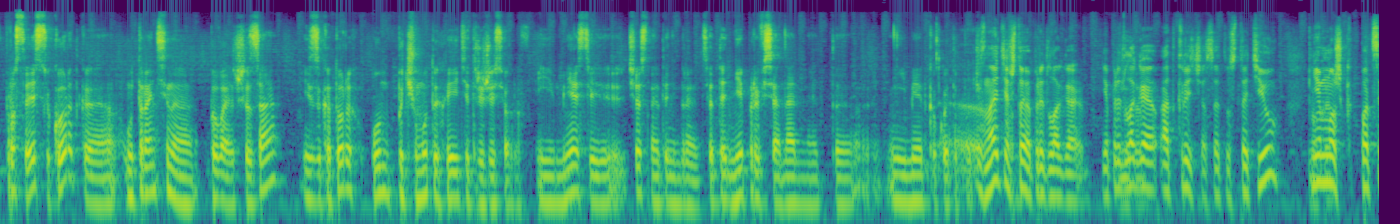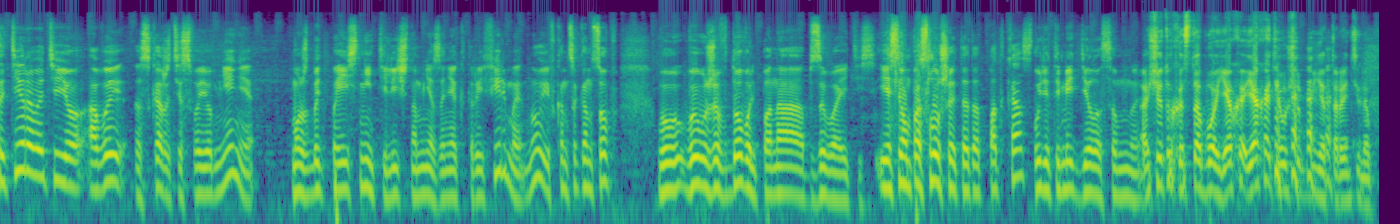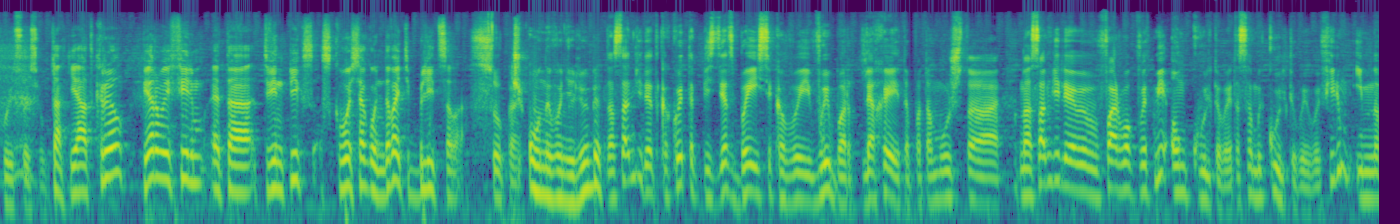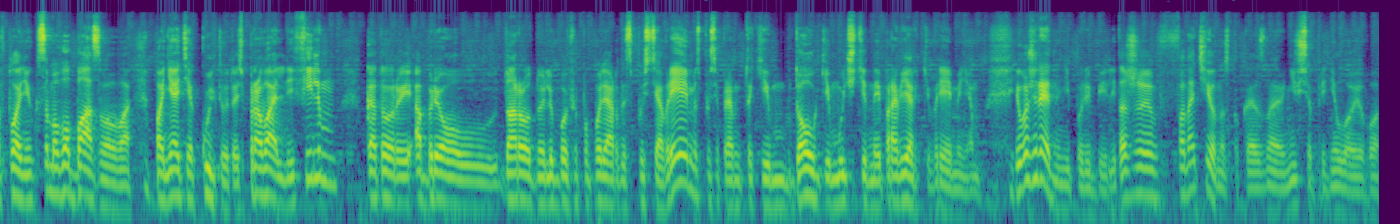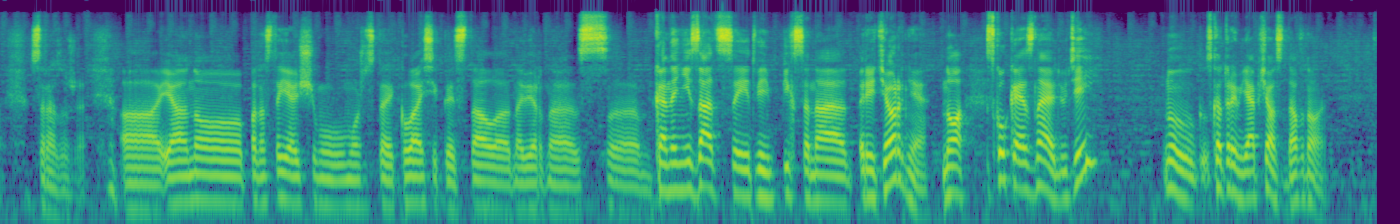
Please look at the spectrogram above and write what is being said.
Просто если коротко, у Тарантино бывает шиза, из-за которых он почему-то хейтит режиссеров. И мне, если честно, это не нравится. Это непрофессионально, это не имеет какой-то почвы. Знаете, что я предлагаю? Я предлагаю ну открыть сейчас эту статью, ну немножко поцитировать ее, а вы скажете свое мнение, может быть, поясните лично мне за некоторые фильмы, ну и в конце концов вы, вы уже вдоволь понаобзываетесь. Если он послушает этот подкаст, будет иметь дело со мной. А что только с тобой? Я, я хотел, чтобы меня Тарантино хуесосил. Так, я открыл. Первый фильм — это «Твин Пикс. Сквозь огонь». Давайте Блицева. Сука. Он его не любит? На самом деле, это какой-то пиздец бейсиковый выбор для хейта, потому что, на самом деле, Fire Walk With Me, он культовый. Это самый культовый его фильм, именно в плане самого базового понятия культовый. То есть провальный фильм, который обрел народ народную любовь и популярность спустя время, спустя прям такие долгие, мучительные проверки временем. Его же реально не полюбили. Даже фанатье, насколько я знаю, не все приняло его сразу же. А, и оно по-настоящему, можно сказать, классикой стало, наверное, с э, канонизацией Твин Пикса на Ретерне. Но сколько я знаю людей, ну, с которыми я общался давно,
